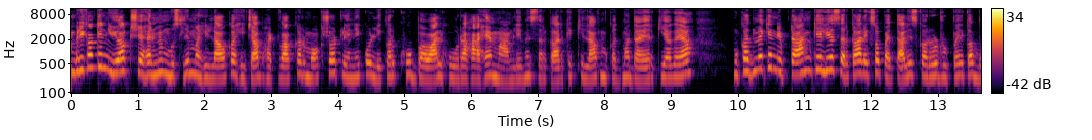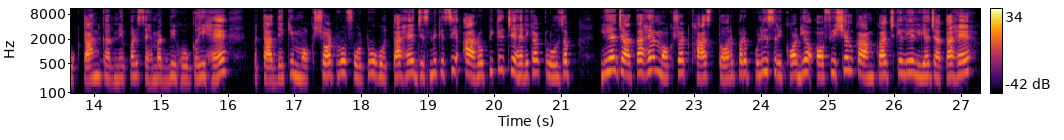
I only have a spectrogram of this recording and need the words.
अमेरिका के न्यूयॉर्क शहर में मुस्लिम महिलाओं का हिजाब हटवाकर मॉकशॉट लेने को लेकर खूब बवाल हो रहा है। मामले में सरकार के खिलाफ मुकदमा दायर किया गया। मुकदमे के निपटान के लिए सरकार 145 करोड़ रुपए का भुगतान करने पर सहमत भी हो गई है। बता दें कि मॉकशॉट वो फ़ोटो होता है जिसमें किसी आरोपी के चेहरे का क्लोजअप लिया जाता है। मॉकशॉट खास तौर पर पुलिस रिकॉर्ड या ऑफिशियल कामकाज के लिए लिया जाता है।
